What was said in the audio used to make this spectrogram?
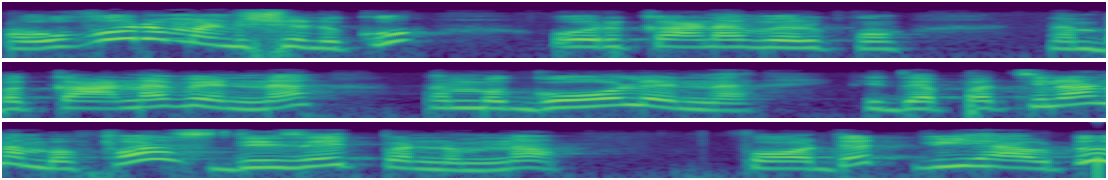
ஒவ்வொரு மனுஷனுக்கும் ஒரு கனவு இருக்கும். நம்ம கனவு என்ன? நம்ம கோல் என்ன? இதை பற்றிலாம் நம்ம ஃபர்ஸ்ட் டிசைட் பண்ணோம்னா for that we have to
